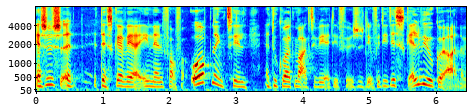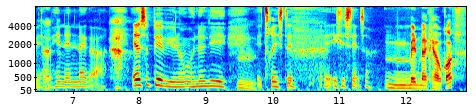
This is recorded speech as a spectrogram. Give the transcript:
Jeg synes, at det skal være en eller anden form for åbning til, at du godt må aktivere dit følelsesliv, fordi det skal vi jo gøre, når vi har ja. med hinanden at gøre. Ellers så bliver vi jo nogle underlige, mm. Triste øh, eksistenser. Men man kan jo godt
